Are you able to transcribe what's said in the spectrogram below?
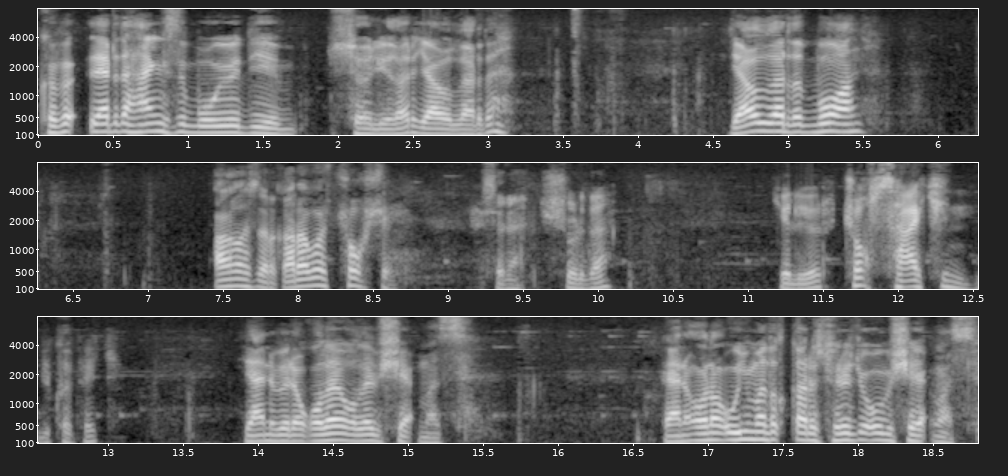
köpeklerde hangisi boğuyor diye söylüyorlar yavrularda. Yavrularda boğan arkadaşlar karabaş çok şey. Mesela şurada geliyor. Çok sakin bir köpek. Yani böyle kolay kolay bir şey yapmaz. Yani ona uymadıkları sürece o bir şey yapmaz.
